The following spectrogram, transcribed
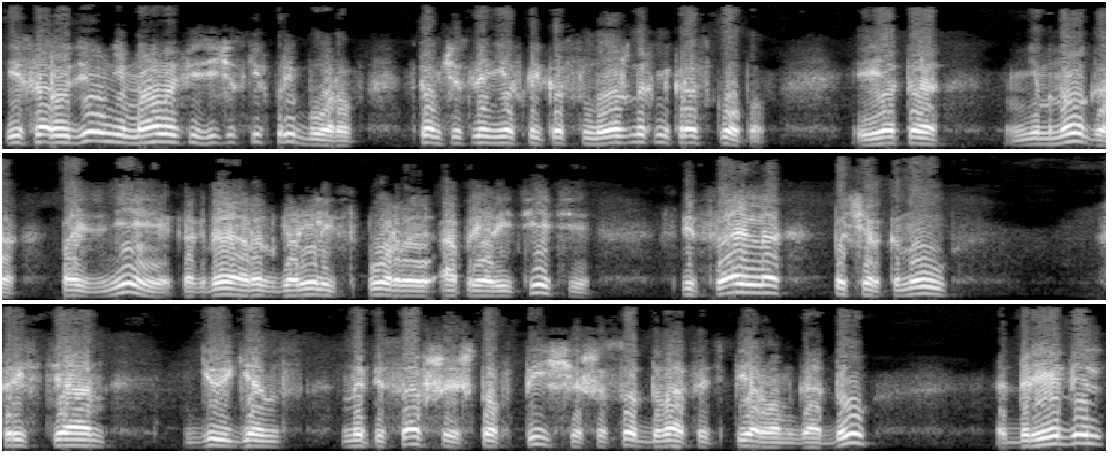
и соорудил немало физических приборов, в том числе несколько сложных микроскопов, и это немного Позднее, когда разгорелись споры о приоритете, специально подчеркнул христиан Гюйгенс, написавший, что в 1621 году Дребель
